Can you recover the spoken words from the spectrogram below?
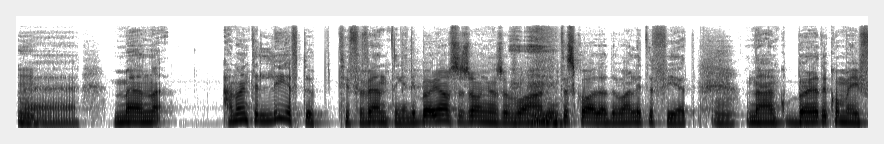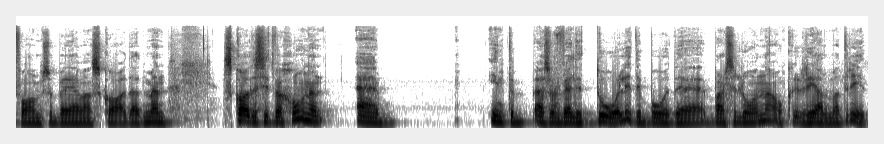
Mm. Eh, men han har inte levt upp till förväntningen. I början av säsongen så var han inte skadad, då var han lite fet. Mm. När han började komma i form så började han skadad. Men skadesituationen är inte, alltså väldigt dåligt i både Barcelona och Real Madrid.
